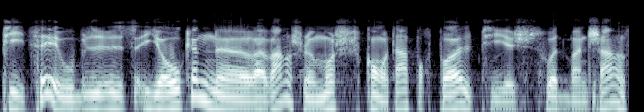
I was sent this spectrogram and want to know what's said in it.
puis tu sais il n'y a aucune revanche là. moi je suis content pour Paul puis je souhaite bonne chance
